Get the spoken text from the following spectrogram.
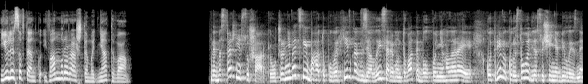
Юлія Савтенко, Іван Морораш, тема дня ТВА. Небезпечні сушарки у чернівецьких багатоповерхівках взялися ремонтувати балконні галереї, котрі використовують для сушіння білизни.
